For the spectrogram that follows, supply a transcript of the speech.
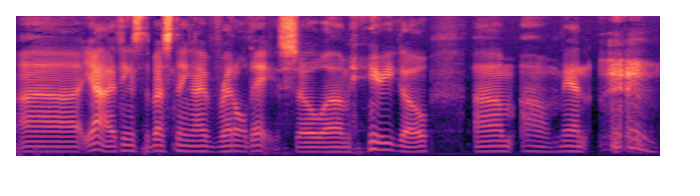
uh, yeah, I think it's the best thing I've read all day. So um, here you go. Um, oh man,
